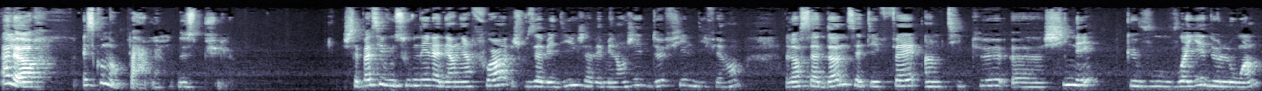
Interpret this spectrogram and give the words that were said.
Alors, est-ce qu'on en parle de ce pull? Je sais pas si vous vous souvenez la dernière fois, je vous avais dit que j'avais mélangé deux fils différents. Alors ça donne cet effet un petit peu chiné que vous voyez de loin.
